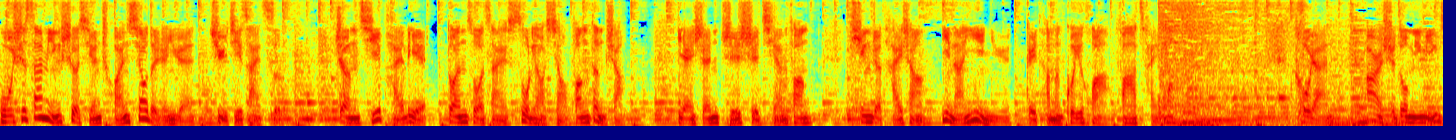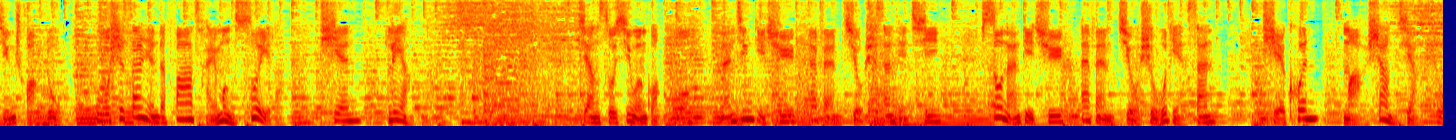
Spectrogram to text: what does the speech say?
五十三名涉嫌传销的人员聚集在此，整齐排列，端坐在塑料小方凳上，眼神直视前方，听着台上一男一女给他们规划发财梦。突然，二十多名民警闯入，五十三人的发财梦碎了，天亮了。江苏新闻广播，南京地区 FM 九十三点七，苏南地区 FM 九十五点三，铁坤马上讲述。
